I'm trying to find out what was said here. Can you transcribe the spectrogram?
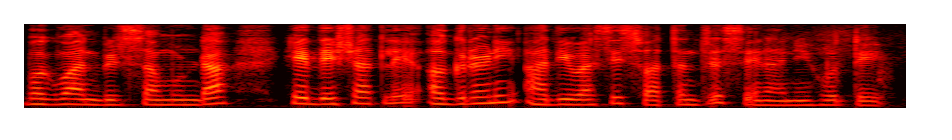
भगवान बिरसा मुंडा हे देशातले अग्रणी आदिवासी स्वातंत्र्य सेनानी होते.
